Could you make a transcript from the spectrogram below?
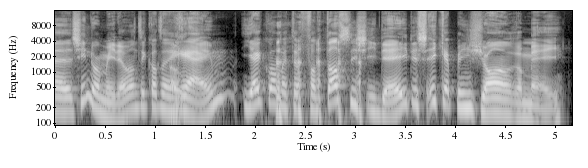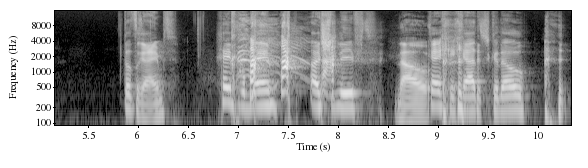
hele zin door midden, want ik had een Oh. rijm. Jij kwam met een fantastisch idee, dus ik heb een genre mee. Dat rijmt. Geen probleem, alsjeblieft. Nou, Krijg je gratis cadeau.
